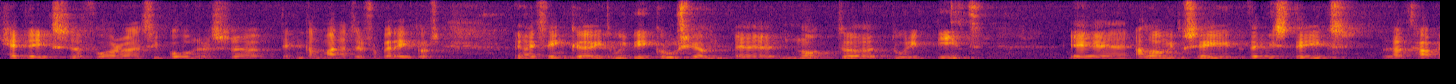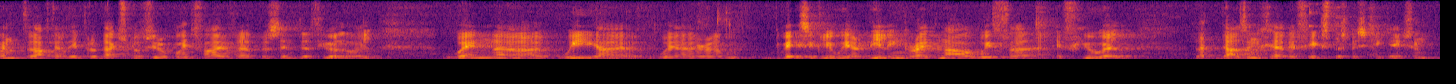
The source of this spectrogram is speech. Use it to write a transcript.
headaches for uh, ship owners, uh, technical managers, operators. And I think it will be crucial not to repeat, allow me to say, the mistakes that happened after the introduction of 0.5% fuel oil, when uh, we uh, were, uh, basically we are dealing right now with uh, a fuel that doesn't have a fixed specification.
